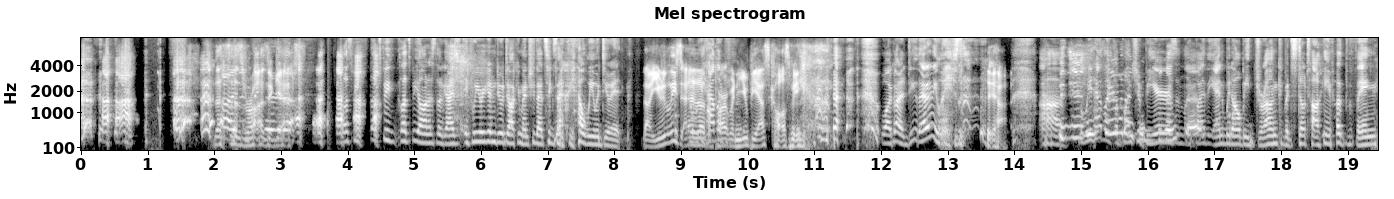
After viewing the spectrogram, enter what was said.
That's as raw as it gets. Let's be let's be let's be honest though, guys. If we were gonna do a documentary, that's exactly how we would do it. No, you at least edit we out the part like- when UPS calls me. well, I gotta do that anyways. yeah. Uh, Did you but we'd have like a bunch of beers, and like by the end we'd all be drunk, but still talking about the thing.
